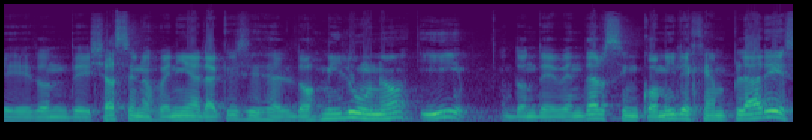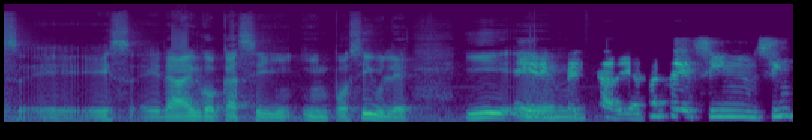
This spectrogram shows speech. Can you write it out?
eh, donde ya se nos venía la crisis del 2001 y donde vender 5.000 ejemplares eh, es, era algo casi imposible. Y, era em, impensado, y aparte sin, sin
